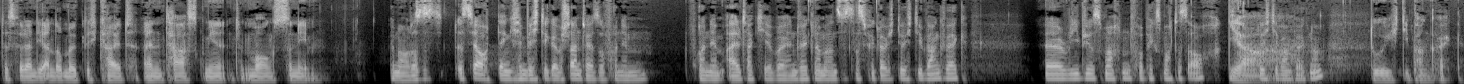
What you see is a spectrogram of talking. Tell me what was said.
das wäre dann die andere Möglichkeit, einen Task mir morgens zu nehmen. Genau, das ist, ist ja auch, denke ich, ein wichtiger Bestandteil so von dem, von dem Alltag hier bei Entwicklern. Bei uns ist, dass wir, glaube ich, durch die Bank weg äh, Reviews machen. VPix macht das auch Ja. durch die Bank weg, ne? Durch die Bank weg.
